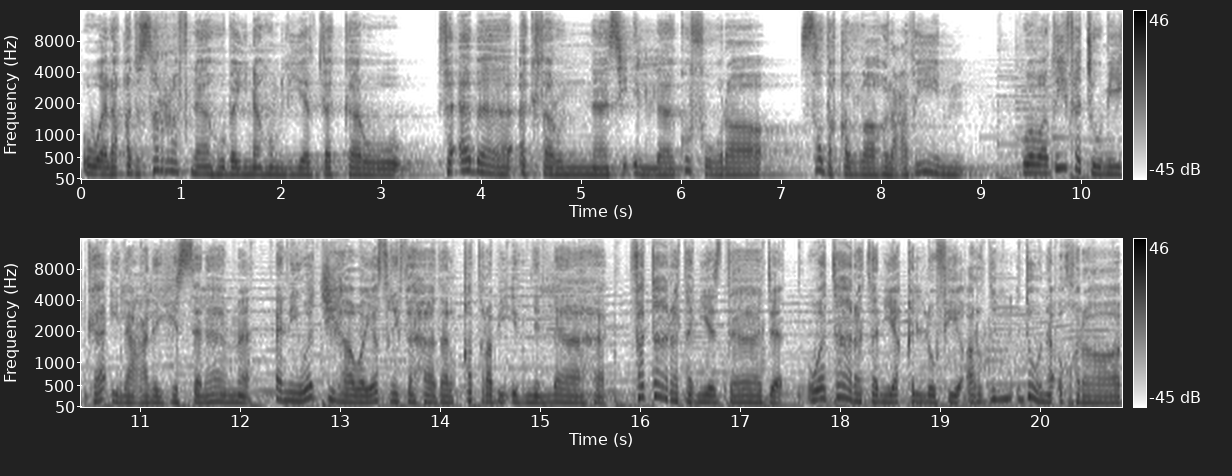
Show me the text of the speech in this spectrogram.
ولقد صرفناه بينهم ليذكروا فأبى أكثر الناس إلا كفورا. صدق الله العظيم. ووظيفة ميكائيل عليه السلام أن يوجه ويصرف هذا القطر بإذن الله. فتارة يزداد وتارة يقل في أرض دون أخرى.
